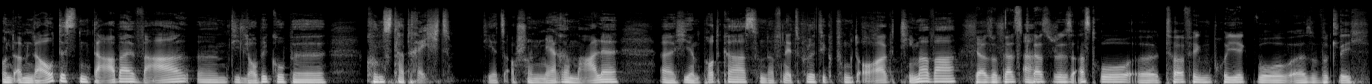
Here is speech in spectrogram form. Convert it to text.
Und am lautesten dabei war äh, die Lobbygruppe Kunst hat Recht, die jetzt auch schon mehrere Male äh, hier im Podcast und auf netzpolitik.org Thema war. Ja, so ein ganz äh, klassisches Astro-Turfing-Projekt, wo also wirklich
